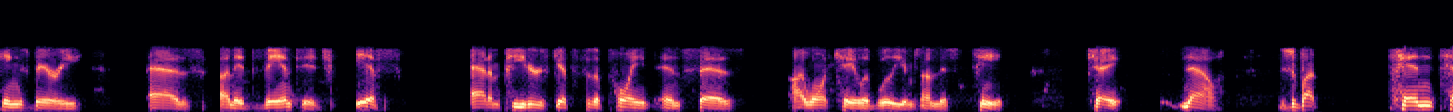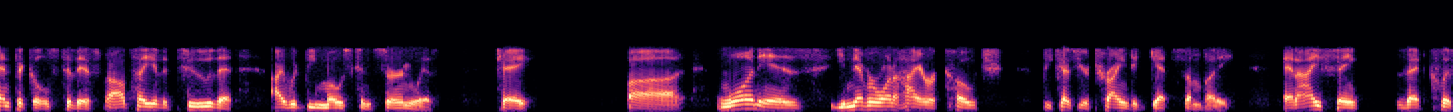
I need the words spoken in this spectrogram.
Kingsbury as an advantage if Adam Peters gets to the point and says, I want Caleb Williams on this team. Okay. Now, there's about 10 tentacles to this, but I'll tell you the two that I would be most concerned with. Okay. Uh, one is you never want to hire a coach because you're trying to get somebody. And I think that Cliff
